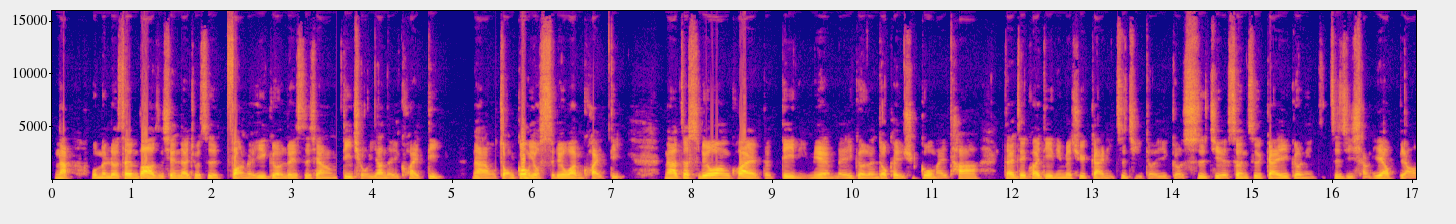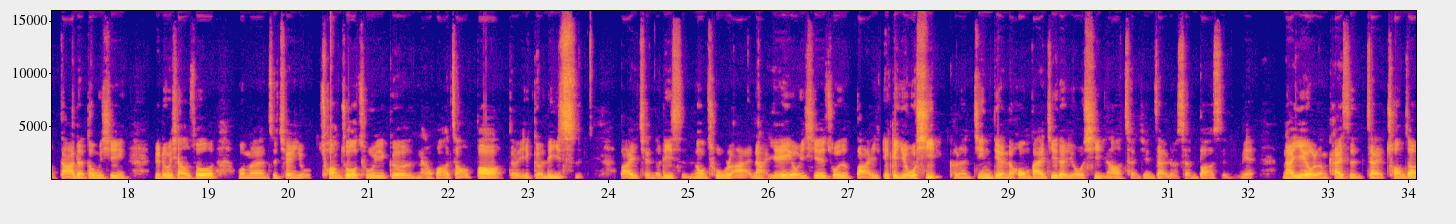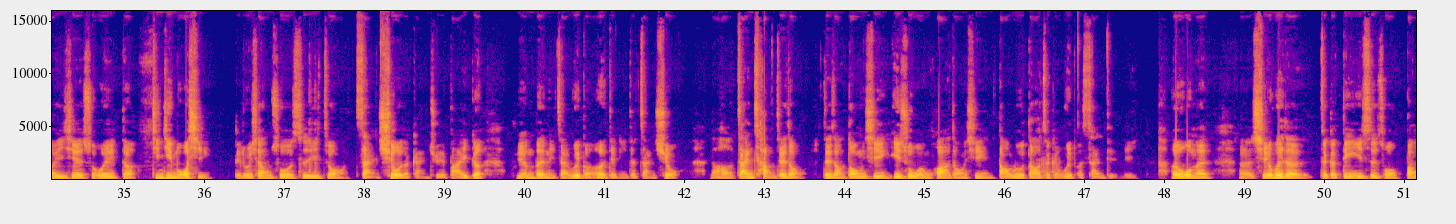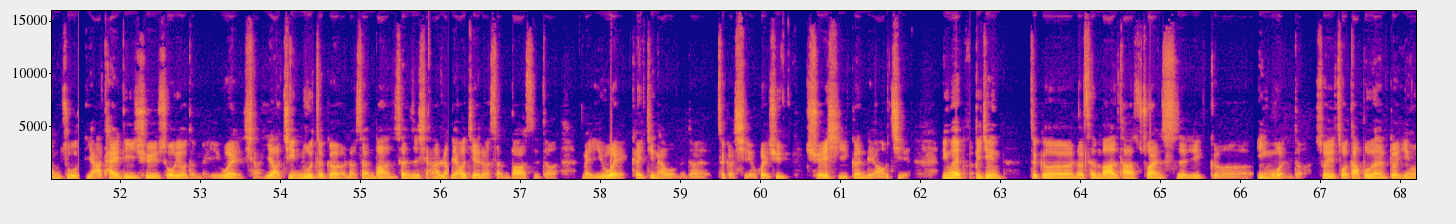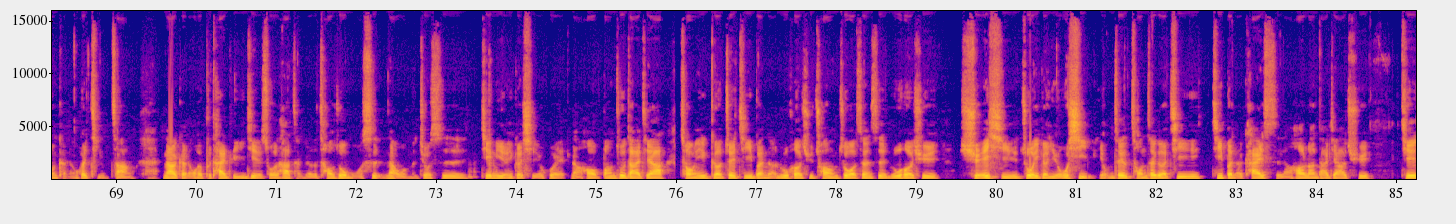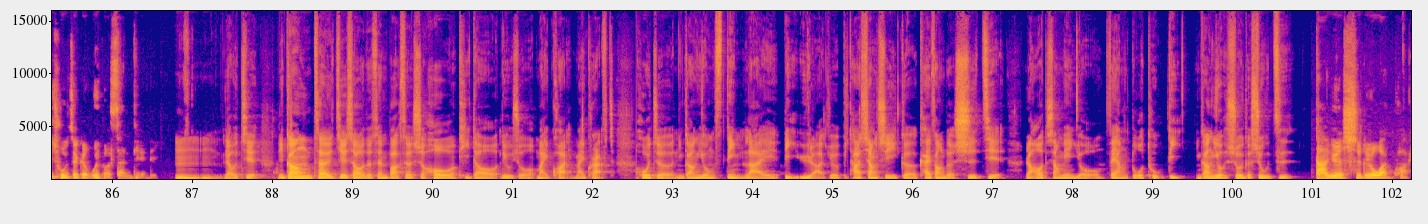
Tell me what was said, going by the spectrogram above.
那我们的 Sandbox 现在就是仿了一个类似像地球一样的一块地，那总共有十六万块地。那这十六万块的地里面，每一个人都可以去购买它，在这块地里面去盖你自己的一个世界，甚至盖一个你自己想要表达的东西。比如像说，我们之前有创作出一个南华早报的一个历史，把以前的历史弄出来。那也有一些说，把一个游戏，可能经典的红白机的游戏，然后呈现在了神 boss 里面。那也有人开始在创造一些所谓的经济模型。比如像说是一种展秀的感觉，把一个原本你在 Web 二点零的展秀，然后展场这种这种东西，艺术文化东西导入到这个 Web 三点零。而我们呃协会的这个定义是说，帮助亚太地区所有的每一位想要进入这个 The Sandbox，甚至想要了解 The Sandbox 的每一位，可以进来我们的这个协会去学习跟了解，因为毕竟。这个 The Sandbox 它算是一个英文的，所以说大部分人对英文可能会紧张，那可能会不太理解说它整个的操作模式。那我们就是建立了一个协会，然后帮助大家从一个最基本的如何去创作，甚至如何去学习做一个游戏，我们这从这个基基本的开始，然后让大家去接触这个 Web 三点零。嗯嗯，了解。你刚刚在介绍的 Sandbox 的时候提到，例如说麦块 Minecraft，或者你刚刚用 Steam 来比喻啦，就它像是一个开放的世界，然后上面有非常多土地。你刚刚有说一个数字，大约十六万块，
